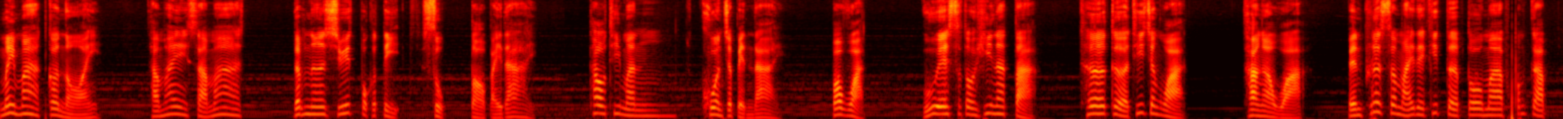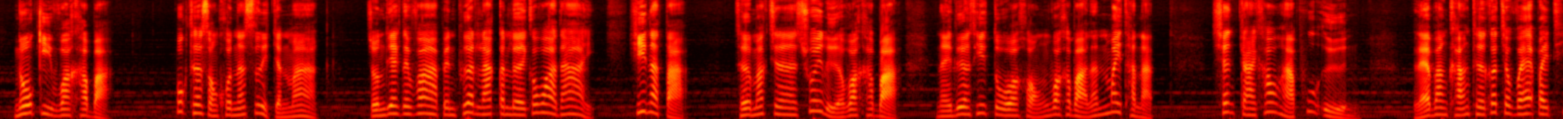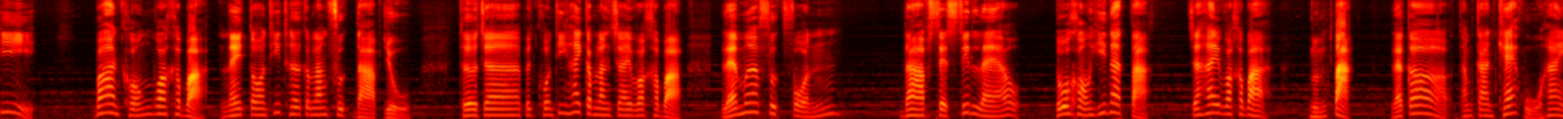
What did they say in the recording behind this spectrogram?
ไม่มากก็น้อยทำให้สามารถดำเนินชีวิตปกติสุขต่อไปได้ เท่าที่มันควรจะเป็นได้ ประวัติอุเอสโตฮินาตะ เธอเกิดที่จังหวัดคางาวะ เป็นเพื่อนสมัยเด็กที่เติบโตมาพร้อมกับโนกิวาคาบะ พวกเธอสองคนนั้นสนิทกันมาก จนเรียกได้ว่าเป็นเพื่อนรักกันเลยก็ว่าได้ฮินาตะ เธอมักจะช่วยเหลือวาคาบะ ในเรื่องที่ตัวของวาคาบะนั้นไม่ถนัด เช่นการเข้าหาผู้อื่น และบางครั้งเธอก็จะแวะไปที่ บ้านของวาคาบะในตอนที่เธอกำลังฝึกดาบอยู่ เธอจะเป็นคนที่ให้กำลังใจวาคาบะ และเมื่อฝึกฝน ดาบเสร็จสิ้นแล้ว ตัวของฮินาตะจะให้วาคาบะหนุนตัก แล้วก็ทำการแคะหูให้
